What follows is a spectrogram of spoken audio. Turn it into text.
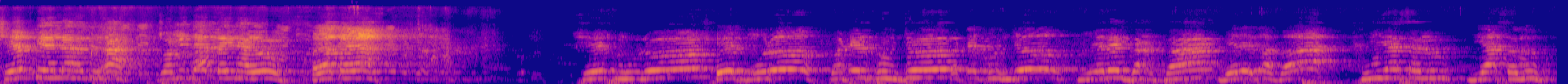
શેઠ પેલા આ જમીનદાર લઈને આવ્યો કયા કયા? શેઠ મુરો. શેઠ મુરો. પટેલ પુંજો પટેલ પુંજો મેરે ગાભા મેરે ગાભા મિયા સલુ મિયા સલુ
